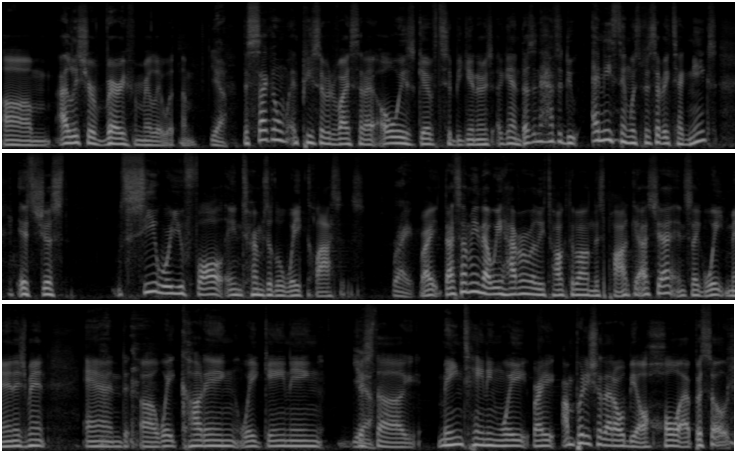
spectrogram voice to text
Um, at least you're very familiar with them. yeah, The second piece of advice that I always give to beginners, again, doesn't have to do anything with specific techniques. It's just see where you fall in terms of the weight classes, right. right? That's something that we haven't really talked about in this podcast yet. It's like weight management and uh, weight cutting, weight gaining, Yeah. just uh, maintaining weight, right? I'm pretty sure that'll be a whole episode.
